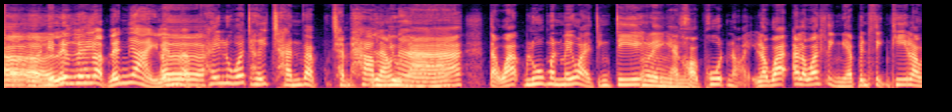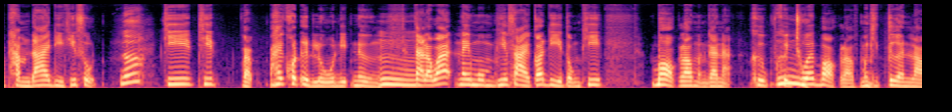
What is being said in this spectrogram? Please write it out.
เออเออนิดเล่นึนงเล่นให้แบบเล่นใหญ่เล่นแบบออให้รู้ว่าเฮ้ยฉันแบบฉันทำแล้วอยู่นะนะ แต่ว่าลูกมันไม่ไหวจริง ๆอะไรอย่างเงี้ยอืมขอพูดหน่อยเราว่าเราว่าสิ่งเนี้ยเป็นสิ่งที่เราทำได้ดีที่สุดเนาะที่ที่แบบให้คนอื่นรู้นิดนึงอืมแต่เราว่าในมุมพี่สายก็ดีตรงที่บอกเราเหมือนกันอะคือคือช่วยบอกเราบางทีเตือนเรา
